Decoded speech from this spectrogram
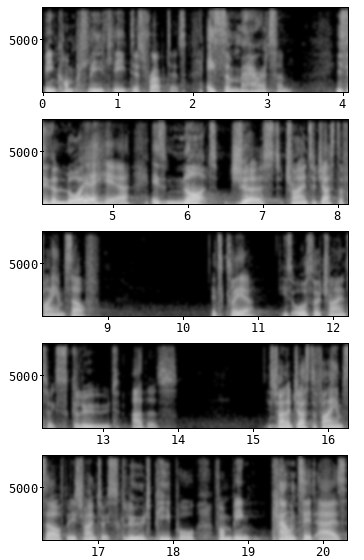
being completely disrupted. A Samaritan. You see, the lawyer here is not just trying to justify himself. It's clear, he's also trying to exclude others. He's trying to justify himself, but he's trying to exclude people from being counted as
